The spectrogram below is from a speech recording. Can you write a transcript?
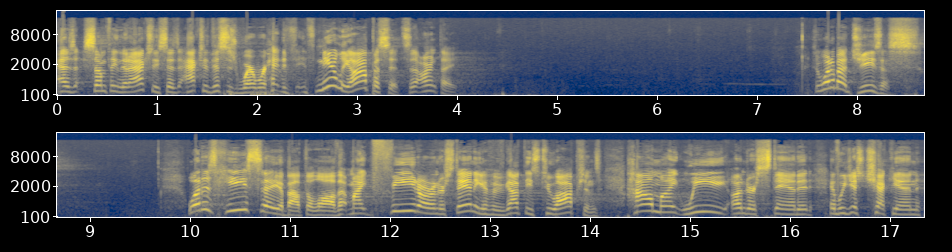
as something that actually says, actually, this is where we're headed. It's, it's nearly opposites, aren't they? So, what about Jesus? What does he say about the law that might feed our understanding if we've got these two options? How might we understand it if we just check in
